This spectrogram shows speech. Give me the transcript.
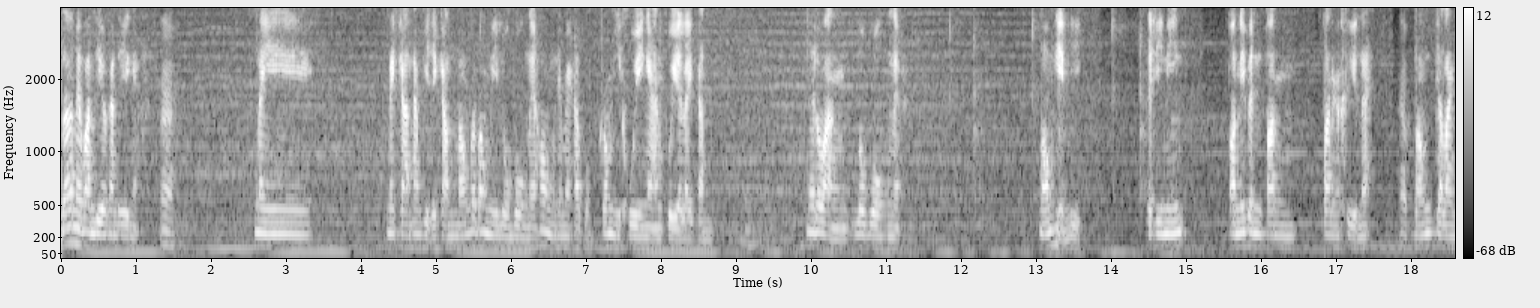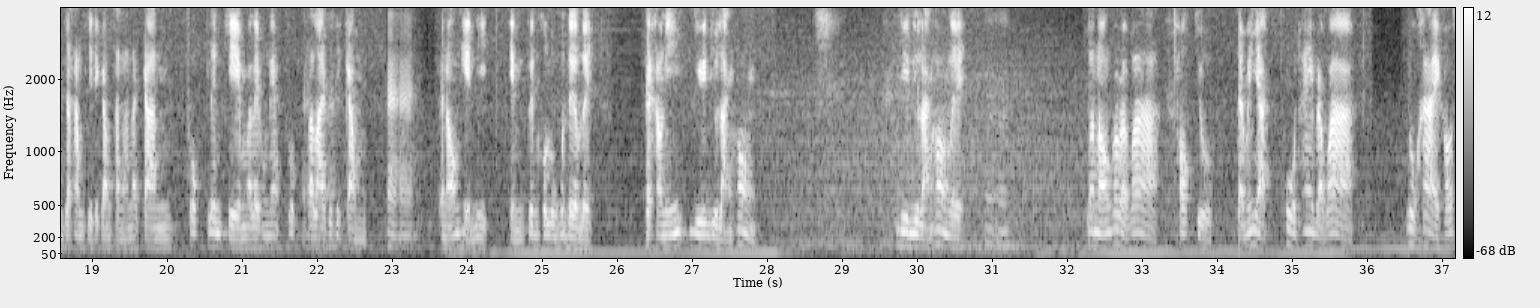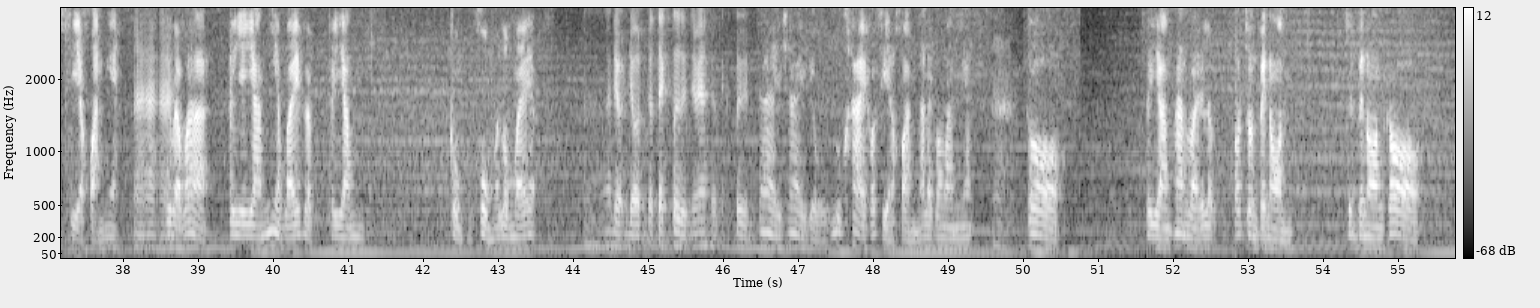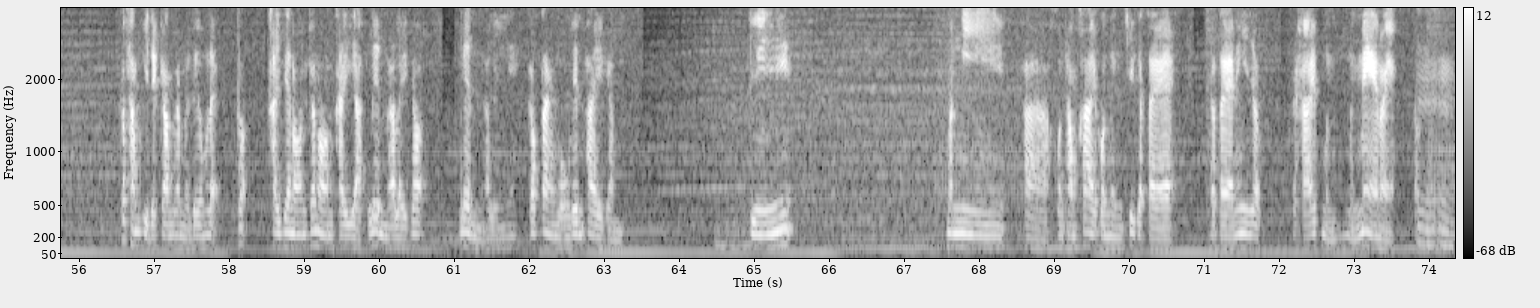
แล้วในวันเดียวกันเองอะ ในในการทำกิจกรรมน้องก็ต้องมีรวมวงในห้องใช่ไหมครับ ผมก็มีคุยงานคุยอะไรกัน ในระหว่างรวมวงเนี่ย น้องเห็นอีก แต่ทีนี้ตอนนี้เป็นตอนตอนกลางคืนนะครับ น้องกำลังจะทำกิจกรรมสถานการณ์พวกเล่นเกมอะไรพวกเนี้ยพวกละลายพฤติกรรม อ่าอ่าแต่น้องเห็นอีกเห็นเป็นคนลุงคนเดิมเลย แต่คราวนี้ยืนอยู่หลังห้อง ยืนอยู่หลังห้องเลย อ่าอ่า แล้วน้องก็แบบว่าช็อกอยู่ แต่ไม่อยากพูดให้แบบว่า ลูกค่ายเขาเสียขวัญไงอ่าอ่าอ่าคือแบบว่าพยายามเงียบไว้แบบพยายามกล่มข่มอารมณ์ไว้อะอ่าเดี๋ยวเดี๋ยวเดี๋ยวแตกตื่นใช่ไหมเดี๋ยวแตกตื่นใช่ใช่เดี๋ยวลูกค่ายเขาเสียขวัญอะไรประมาณเนี้ย อ่าก็พยายามอ่านไว้แล้วก็จนไปนอน จนไปนอนก็ ก็ทำกิจกรรมกันเหมือนเดิมแหละ ก็ใครจะนอนก็นอนใครอยากเล่นอะไรก็ เล่นอะไรอย่างเงี้ยก็ตั้งวงเล่นไพ่กัน ทีนี้ มันมี อ่า คนทำค่ายคนหนึ่งชื่อกระแต กระแตนี่จะคล้ายๆเหมือนเหมือนแม่หน่อยอะอืมอืม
